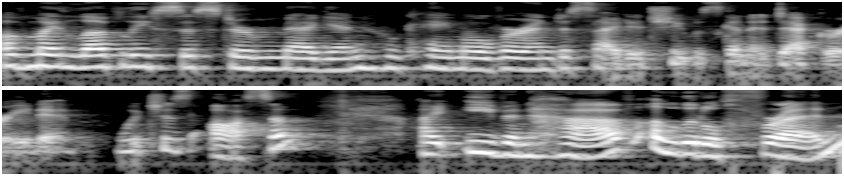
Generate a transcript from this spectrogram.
of my lovely sister Megan, who came over and decided she was going to decorate it, which is awesome. I even have a little friend,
